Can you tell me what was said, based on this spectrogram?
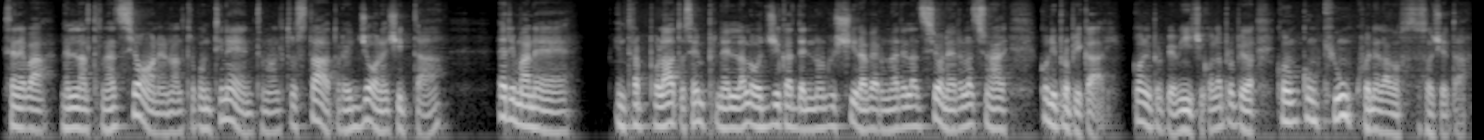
Se ne va nell'altra nazione, un altro continente, un altro stato, regione, città e rimane intrappolato sempre nella logica del non riuscire ad avere una relazione relazionale con i propri cari, con i propri amici, con, propria, con, con chiunque nella nostra società.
